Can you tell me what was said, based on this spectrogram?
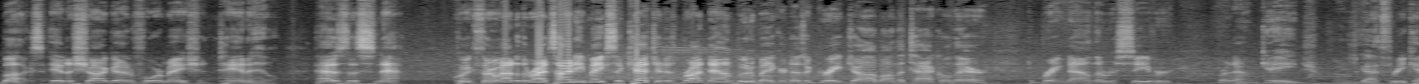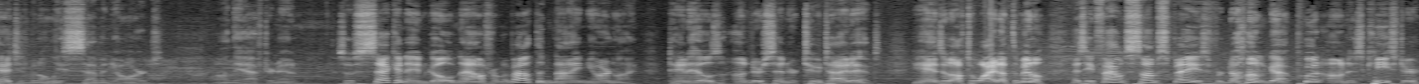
Bucks in a shotgun formation. Tannehill has the snap. Quick throw out to the right side. He makes the catch and is brought down. Budda Baker does a great job on the tackle there to bring down the receiver. Brought down Gage. He's got three catches, but only seven yards on the afternoon. So second and goal now from about the nine yard line. Tannehill's under center, two tight ends. He hands it off to White up the middle. As he found some space, Verdon got put on his keister,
